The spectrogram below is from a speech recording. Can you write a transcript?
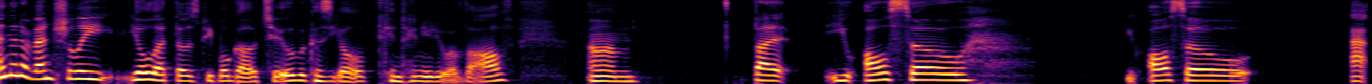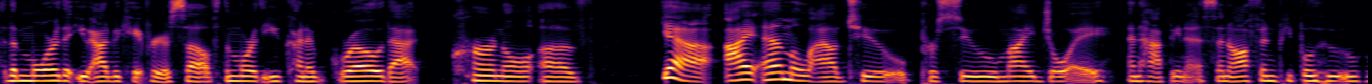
And then eventually you'll let those people go too because you'll continue to evolve. Um, but you also, you also, the more that you advocate for yourself, the more that you kind of grow that kernel of, yeah, I am allowed to pursue my joy and happiness. And often people who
